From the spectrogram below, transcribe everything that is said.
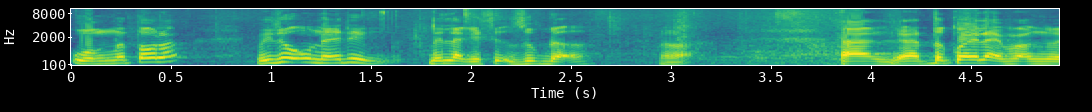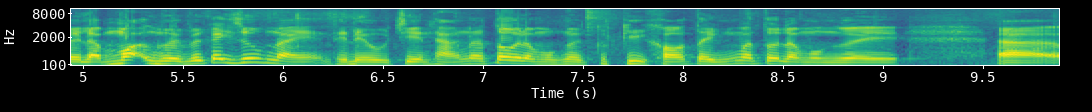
uống nó tốt lắm. Ví dụ đấy thì đây là cái sự giúp đỡ. Đó. À, à, tôi quay lại mọi người là mọi người với cách giúp này thì đều chiến thắng. Được tôi là một người cực kỳ khó tính và tôi là một người à,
